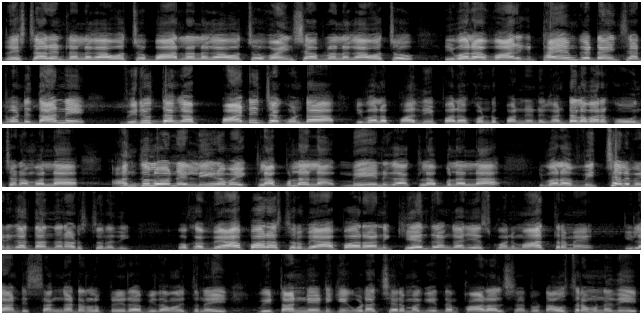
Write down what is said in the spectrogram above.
రెస్టారెంట్లలో కావచ్చు బార్లలో కావచ్చు వైన్ షాప్లలో కావచ్చు ఇవాళ వారికి టైం కేటాయించినటువంటి దాన్ని విరుద్ధంగా పాటించకుండా ఇవాళ పది పదకొండు పన్నెండు గంటల వరకు ఉంచడం వల్ల అందులోనే లీనమై క్లబ్బులల్లా మెయిన్గా క్లబ్బులల్లా ఇవాళ విచ్చలవిడిగా దంద నడుస్తున్నది. ఒక వ్యాపారస్తులు వ్యాపారాన్ని కేంద్రంగా చేసుకొని మాత్రమే ఇలాంటి సంఘటనలు ప్రేరేపితం అవుతున్నాయి. వీటన్నిటికీ కూడా చర్మగీతం పాడాల్సినటువంటి అవసరం ఉన్నది.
